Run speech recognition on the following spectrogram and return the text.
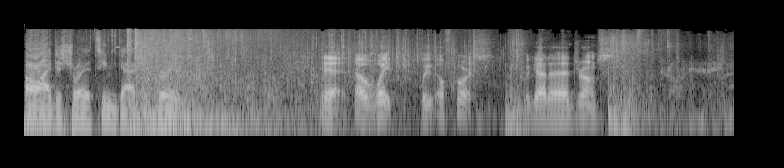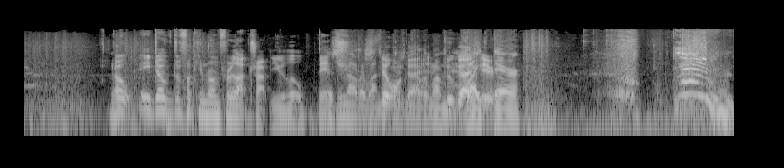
Oh, I destroy a team gadget. Great. Fine. Yeah. Oh wait. We of course we got uh, drones. No, he don't, don't fucking run through that trap, you little There's bitch. another one. Still There's one guy. another one Two guys right here. there.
